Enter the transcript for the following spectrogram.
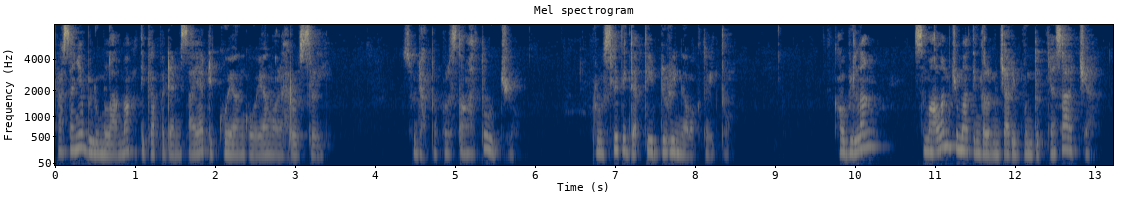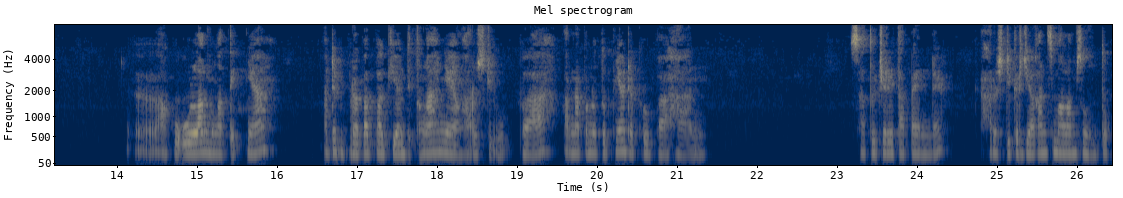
Rasanya belum lama ketika badan saya digoyang-goyang oleh Rusli. Sudah pukul setengah tujuh. Rusli tidak tidur hingga waktu itu. Kau bilang, semalam cuma tinggal mencari buntutnya saja. E, aku ulang mengetiknya. Ada beberapa bagian di tengahnya yang harus diubah karena penutupnya ada perubahan. Satu cerita pendek harus dikerjakan semalam suntuk.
